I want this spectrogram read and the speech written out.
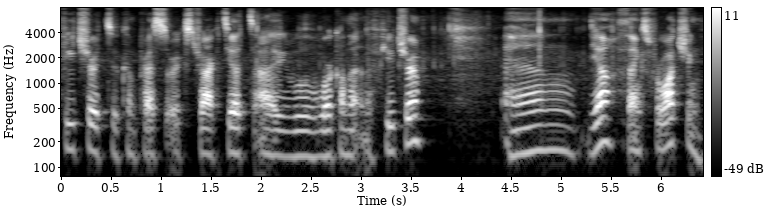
feature to compress or extract yet. I will work on that in the future. And yeah, thanks for watching.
